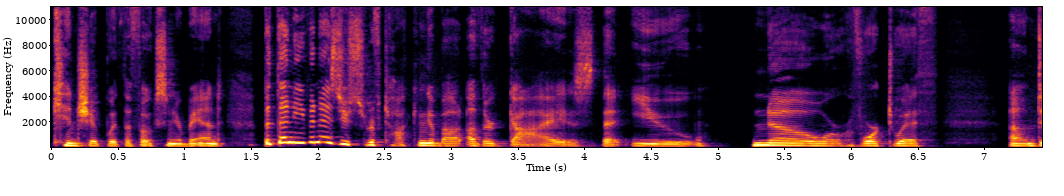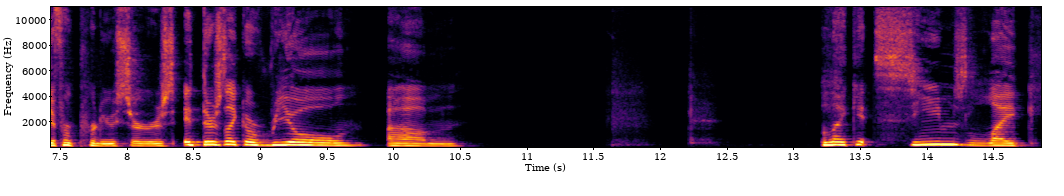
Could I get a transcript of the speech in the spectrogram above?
kinship with the folks in your band. But then even as you're sort of talking about other guys that you know or have worked with, um, different producers. It, there's like a real, um, like it seems like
